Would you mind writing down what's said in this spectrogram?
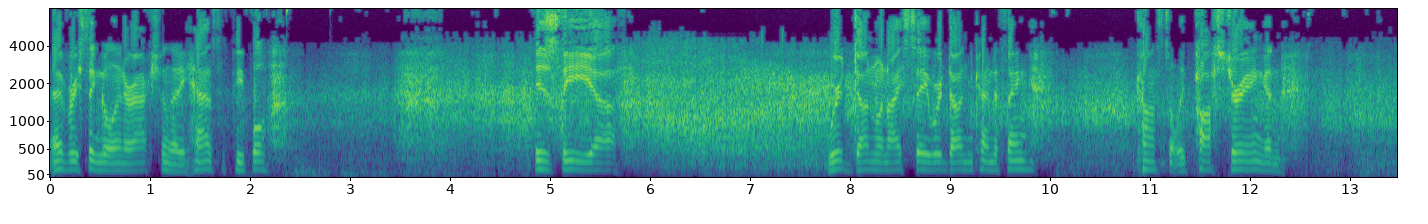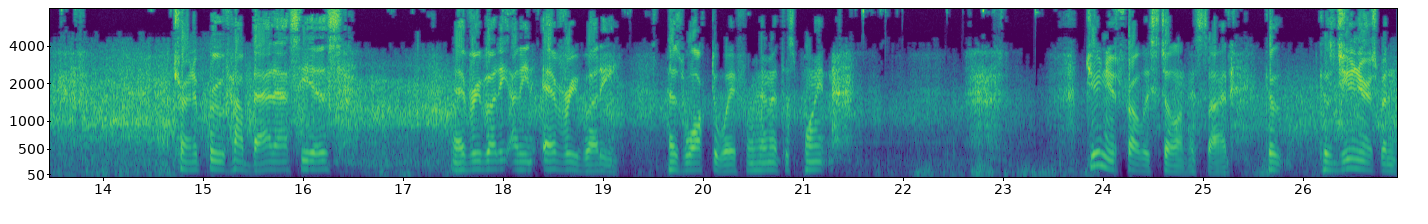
Every single interaction that he has with people is the uh, "we're done when I say we're done" kind of thing constantly posturing and trying to prove how badass he is. Everybody, I mean, everybody has walked away from him at this point. Junior's probably still on his side because Junior's been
